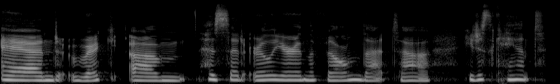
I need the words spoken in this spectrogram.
And Rick um, has said earlier in the film that uh, he just can't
